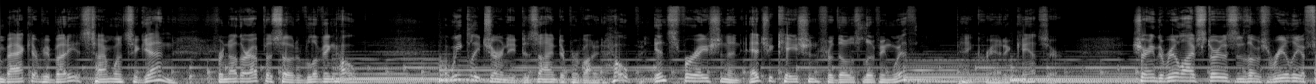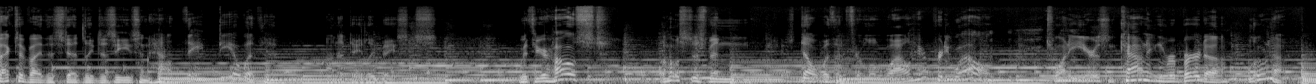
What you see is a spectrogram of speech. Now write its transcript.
Welcome back, everybody. It's time once again for another episode of Living Hope, a weekly journey designed to provide hope, inspiration, and education for those living with pancreatic cancer. Sharing the real life stories of those really affected by this deadly disease and how they deal with it on a daily basis. With your host, the host has been dealt with it for a little while here pretty well 20 years and counting, Roberta Luna.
